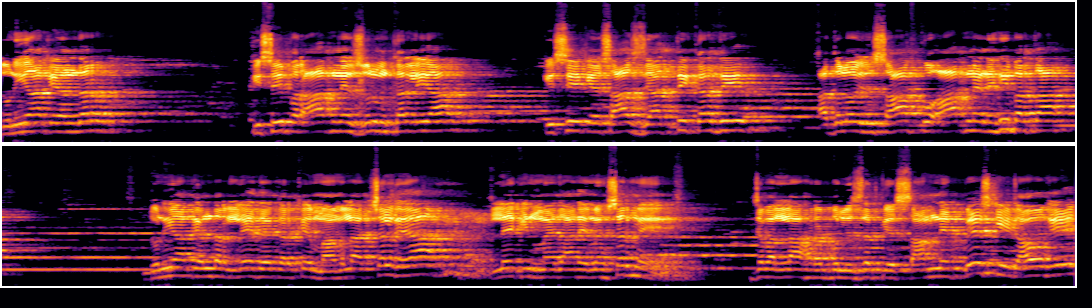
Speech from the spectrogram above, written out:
دنیا کے اندر کسی پر آپ نے ظلم کر لیا، کسی کے ساتھ زیادتی کر دی، عدل و انصاف کو آپ نے نہیں برتا، دنیا کے اندر لے دے کر کے معاملہ چل گیا۔ لیکن میدان محشر میں جب اللہ رب العزت کے سامنے پیش کیے جاؤ گے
